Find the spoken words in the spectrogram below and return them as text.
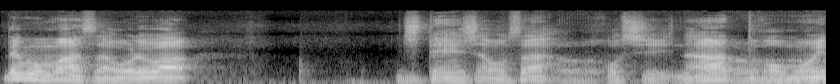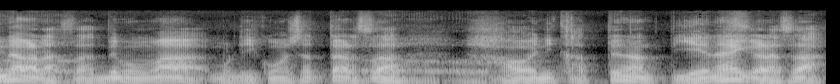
でもまあさ、俺は、自転車をさ、欲しいなとか思いながらさ、でもまあ、もう離婚しちゃったらさ、母親に買ってなんて言えないからさ、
